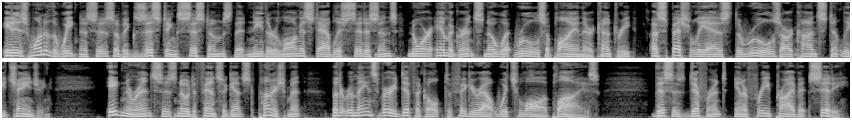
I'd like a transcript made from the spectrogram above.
It is one of the weaknesses of existing systems that neither long established citizens nor immigrants know what rules apply in their country, especially as the rules are constantly changing. Ignorance is no defense against punishment, but it remains very difficult to figure out which law applies. This is different in a free private city.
